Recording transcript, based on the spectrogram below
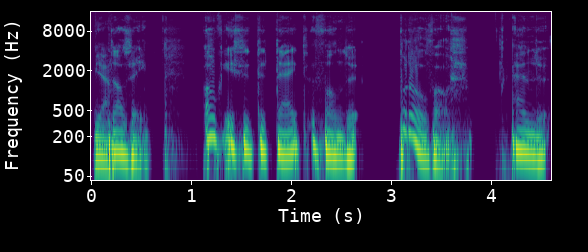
Ja. Dat is één. Ook is het de tijd van de provo's. En de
